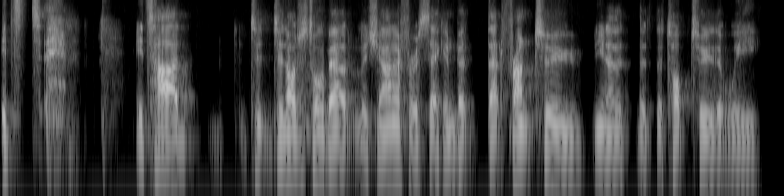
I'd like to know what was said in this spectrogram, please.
it's it's hard to, to not just talk about Luciano for a second, but that front two, you know, the, the top two that we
